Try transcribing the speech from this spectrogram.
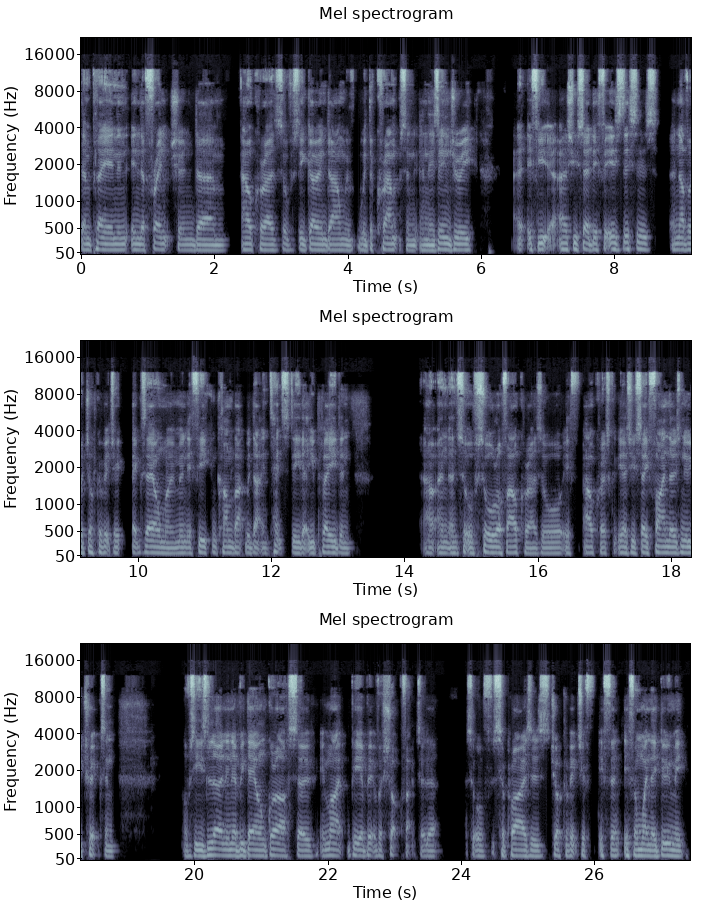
them playing in, in the French and um, Alcaraz obviously going down with, with the cramps and, and his injury. Uh, if you, as you said, if it is this is another Djokovic exhale moment, if he can come back with that intensity that he played and uh, and and sort of saw off Alcaraz, or if Alcaraz, as you say, find those new tricks and obviously he's learning every day on grass, so it might be a bit of a shock factor that sort of surprises Djokovic if if if and when they do meet.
